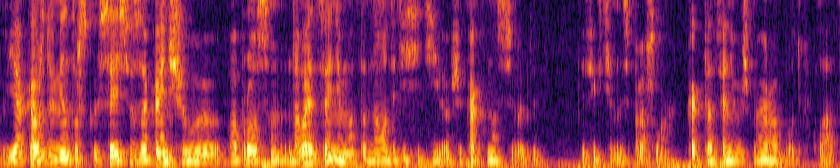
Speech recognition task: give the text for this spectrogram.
я каждую менторскую сессию заканчиваю вопросом, давай оценим от 1 до 10 вообще, как у нас сегодня эффективность прошла, как ты оцениваешь мою работу, вклад.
